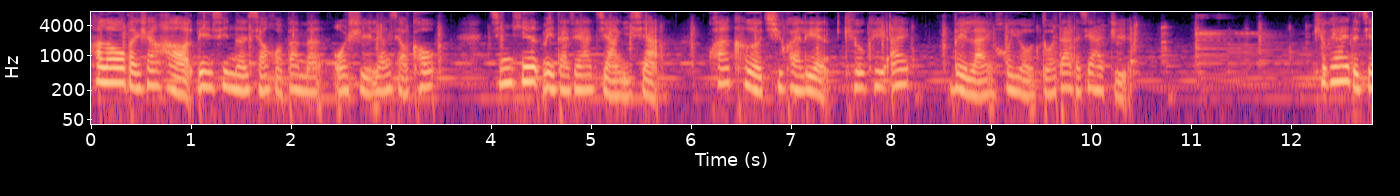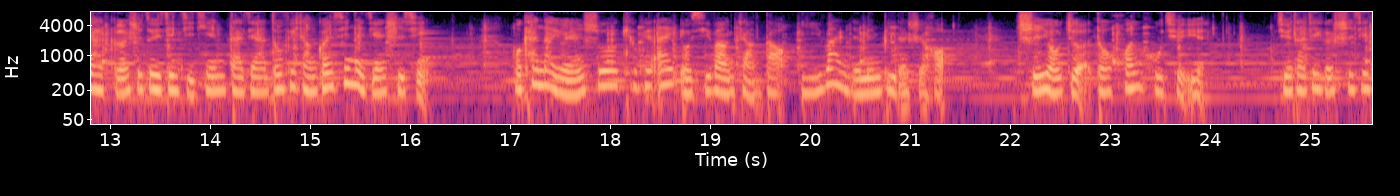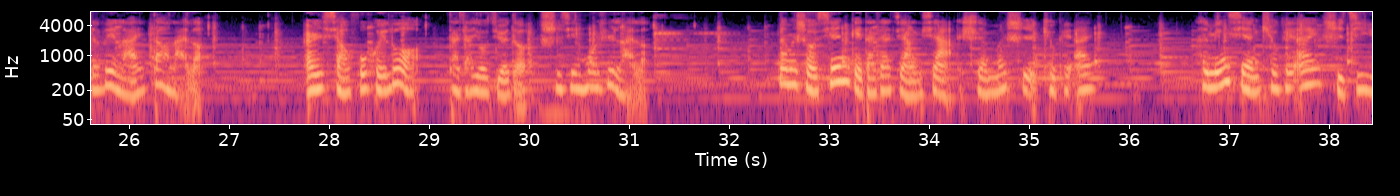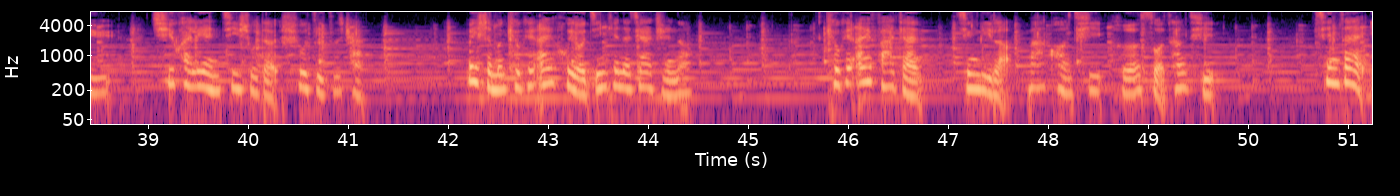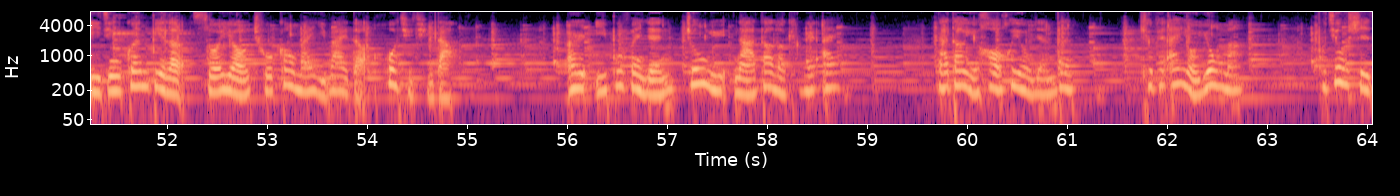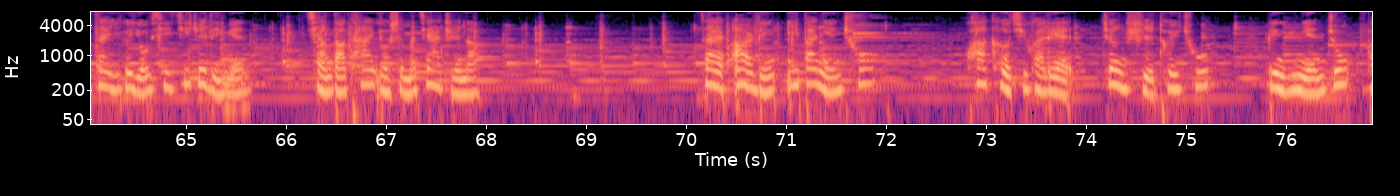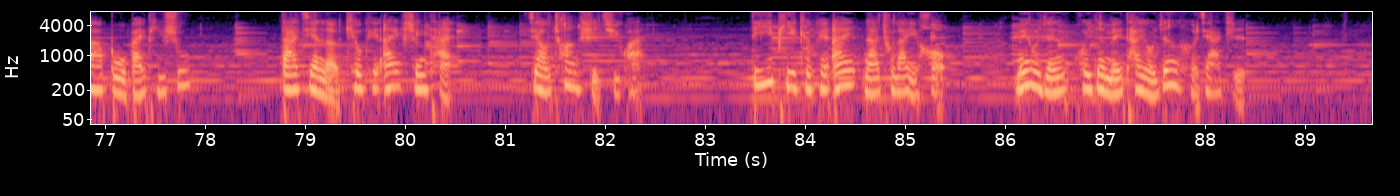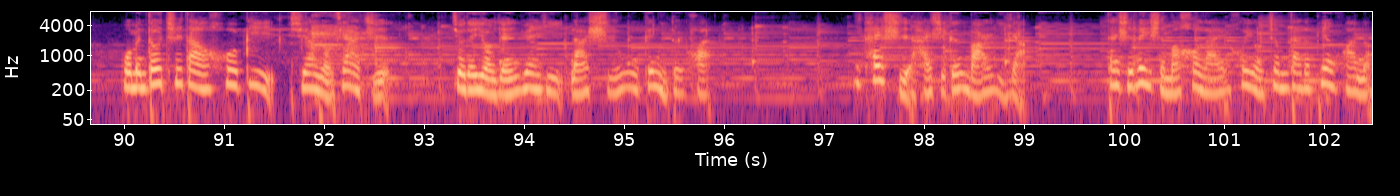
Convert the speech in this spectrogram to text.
Hello，晚上好，练信的小伙伴们，我是梁小抠，今天为大家讲一下夸克区块链 QKI 未来会有多大的价值。QKI 的价格是最近几天大家都非常关心的一件事情。我看到有人说 QKI 有希望涨到一万人民币的时候，持有者都欢呼雀跃，觉得这个世界的未来到来了。而小幅回落。大家又觉得世界末日来了。那么，首先给大家讲一下什么是 QKI。很明显，QKI 是基于区块链技术的数字资产。为什么 QKI 会有今天的价值呢？QKI 发展经历了挖矿期和锁仓期，现在已经关闭了所有除购买以外的获取渠道，而一部分人终于拿到了 QKI。拿到以后，会有人问：“QKI 有用吗？不就是在一个游戏机制里面抢到它有什么价值呢？”在二零一八年初，夸克区块链正式推出，并于年中发布白皮书，搭建了 QKI 生态，叫创始区块。第一批 QKI 拿出来以后，没有人会认为它有任何价值。我们都知道，货币需要有价值，就得有人愿意拿实物跟你兑换。一开始还是跟玩儿一样，但是为什么后来会有这么大的变化呢？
